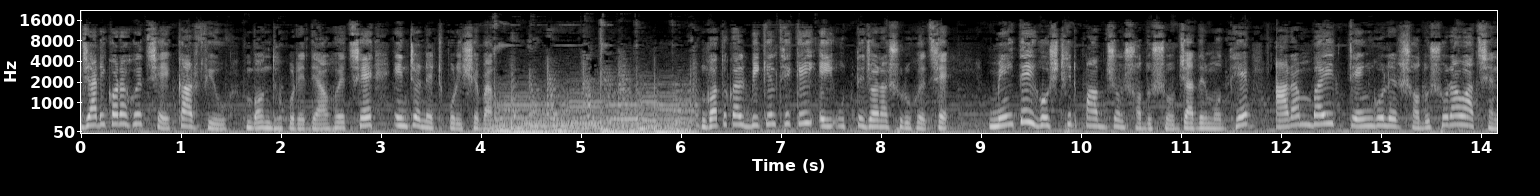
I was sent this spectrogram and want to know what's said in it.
জারি করা হয়েছে কারফিউ, বন্ধ করে দেওয়া হয়েছে ইন্টারনেট পরিষেবা। গতকাল বিকেল থেকেই এই উত্তেজনা শুরু হয়েছে। মেইতেই গোষ্ঠীর পাঁচজন সদস্য, যাদের মধ্যে আরামবাই টেঙ্গলের সদস্যরাও আছেন।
